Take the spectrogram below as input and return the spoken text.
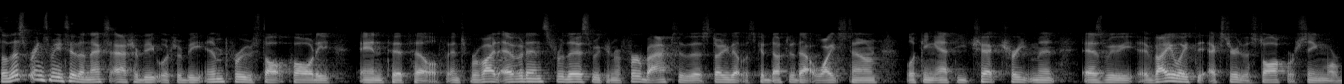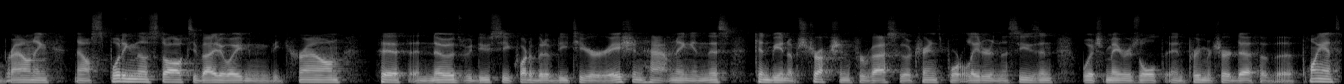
So this brings me to the next attribute, which would be improved stalk quality and pith health. And to provide evidence for this, we can refer back to the study that was conducted at Whitestown looking at the check treatment. As we evaluate the exterior of the stalk, we're seeing more browning. Now splitting those stalks, evaluating the crown, pith and nodes, we do see quite a bit of deterioration happening and this can be an obstruction for vascular transport later in the season, which may result in premature death of the plant.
